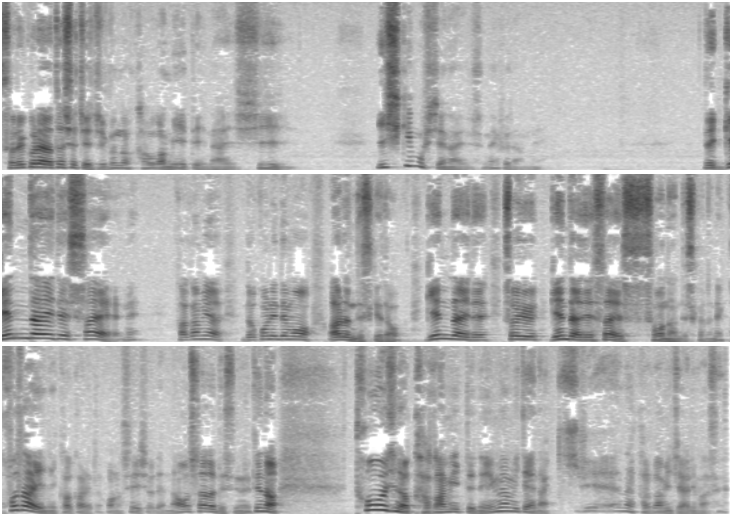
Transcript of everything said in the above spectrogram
それくらい私たちは自分の顔が見えていないし、意識もしてないですね、普段ね。で、現代でさえね、鏡はどこにでもあるんですけど、現代で、そういう現代でさえそうなんですからね、古代に書かれたこの聖書ではなおさらですよね。というのは、当時の鏡ってね、今みたいな綺麗な鏡じゃありません。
